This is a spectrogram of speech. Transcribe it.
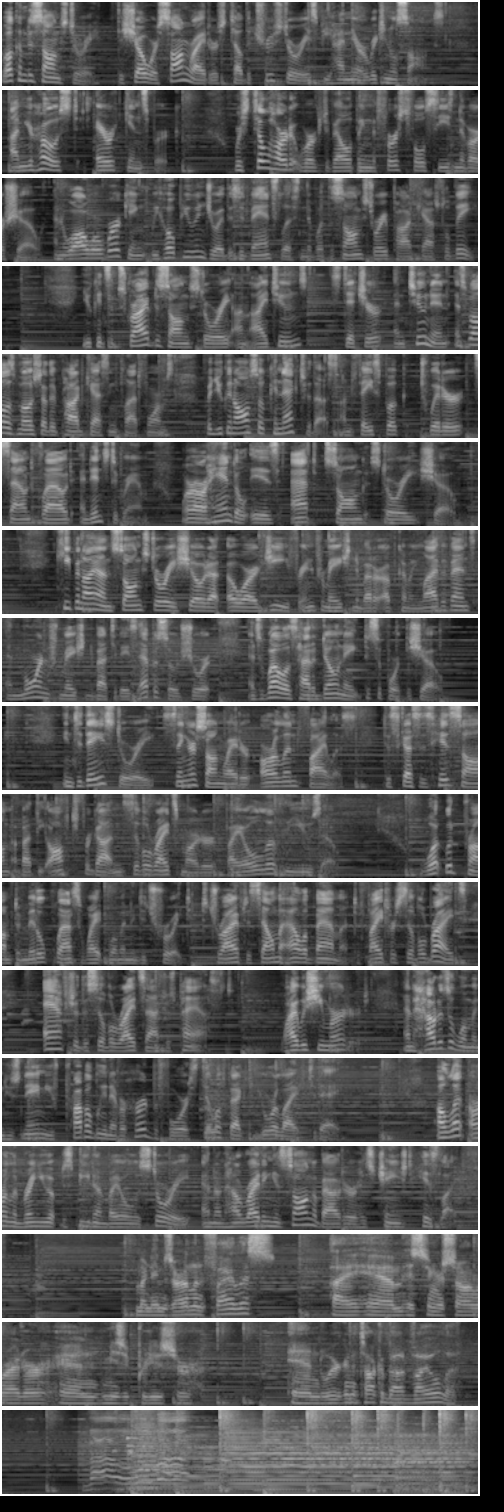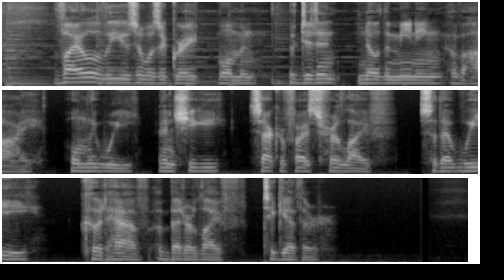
Welcome to Song Story, the show where songwriters tell the true stories behind their original songs. I'm your host, Eric Ginsberg. We're still hard at work developing the first full season of our show, and while we're working, we hope you enjoy this advanced listen of what the Song Story podcast will be. You can subscribe to Song Story on iTunes, Stitcher, and TuneIn, as well as most other podcasting platforms, but you can also connect with us on Facebook, Twitter, SoundCloud, and Instagram, where our handle is at Song Story Show. Keep an eye on songstoryshow.org for information about our upcoming live events and more information about today's episode short, as well as how to donate to support the show. In today's story, singer songwriter Arlen Filas discusses his song about the oft forgotten civil rights martyr Viola Liuzzo. What would prompt a middle class white woman in Detroit to drive to Selma, Alabama to fight for civil rights after the Civil Rights Act was passed? Why was she murdered? And how does a woman whose name you've probably never heard before still affect your life today? I'll let Arlen bring you up to speed on Viola's story and on how writing his song about her has changed his life. My name is Arlen Filas. I am a singer songwriter and music producer, and we're going to talk about Viola. Viola. Viola Liuzzo was a great woman who didn't know the meaning of I, only we, and she sacrificed her life so that we could have a better life together.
